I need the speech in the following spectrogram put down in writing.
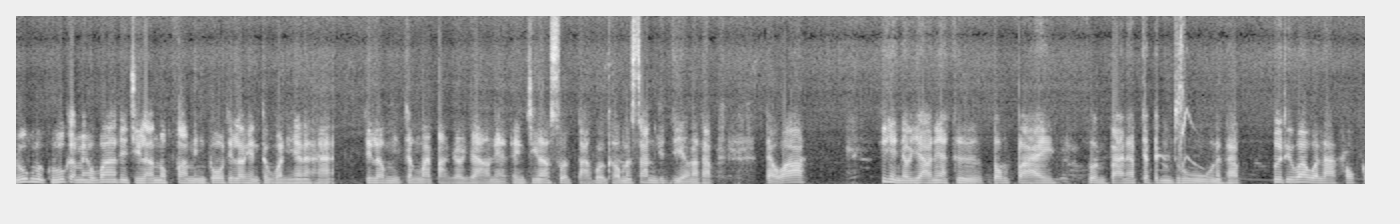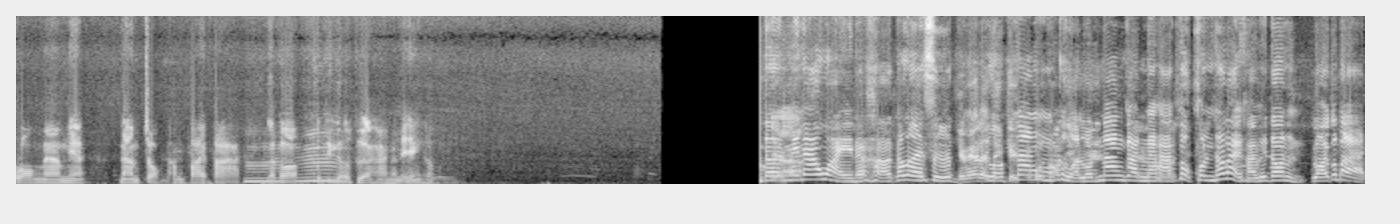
รู้รู้กันไหมครับว่าจริงๆแล้วนกฟลามิงโกที่เราเห็นทุกวันนี้นะฮะที่เรามีจังหวะปากยาวๆเนี่ยแต่จริงๆแล้วส่วนปากบนเขามันสั้นนิดเดียวนะครับ แต่ว่าที่เห็นยาวๆเนี่ยคือตรงปลายส่วนปลายนะครับจะเป็นรูนะครับ เพื่อที่ว่าเวลาเขากรองน้ำเนี่ย น้ำเจอกทางปลายปาก อืม แล้วก็ส่วนที่เหลือก็คืออาหารนั่นเองครับ เดินไม่น่าไหวนะคะ ก็เลยซื้อรถนั่งตั๋วรถนั่งกันนะคะ ตกคนเท่าไหร่คะพี่ต้นร้อยกว่าบาท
